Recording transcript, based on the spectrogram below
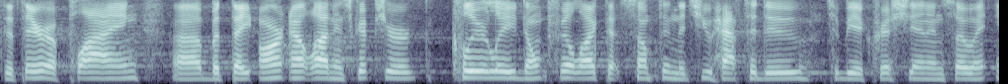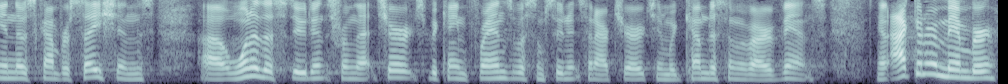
that they're applying, uh, but they aren't outlined in Scripture clearly. Don't feel like that's something that you have to do to be a Christian. And so in, in those conversations, uh, one of the students from that church became friends with some students in our church and would come to some of our events. And I can remember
